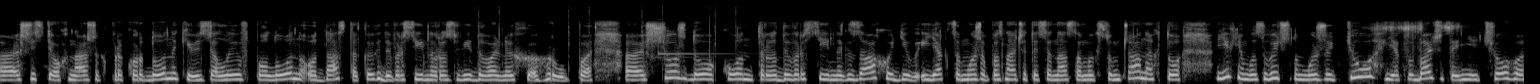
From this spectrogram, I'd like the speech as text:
е, шістьох наших прикордонників взяли в полон одна з таких диверсійно-розвідувальних груп. Е, Що ж до контрдиверсійних заходів і як це може позначитися на самих сумчанах, то їхньому звичному життю, як ви бачите, нічого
